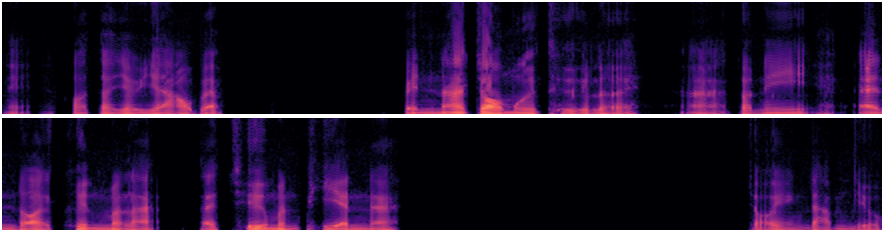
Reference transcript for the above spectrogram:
เนี่ยก็จะยาวๆแบบเป็นหน้าจอมือถือเลย อ่า ตอนนี้ Android ขึ้นมาล้วแต่ชื่อมันเพี้ยนนะ จอยังดำอยู่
